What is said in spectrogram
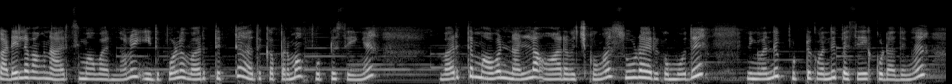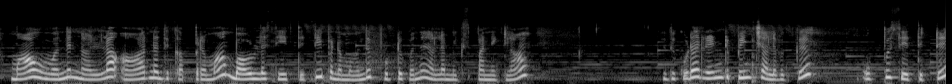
கடையில் வாங்கின அரிசி மாவாக இருந்தாலும் இது போல் வறுத்துட்டு அதுக்கப்புறமா புட்டு செய்யுங்க. வறுத்த மாவை நல்லா ஆற வச்சுக்கோங்க. சூடாக இருக்கும்போது நீங்கள் வந்து புட்டுக்கு வந்து பிசையக்கூடாதுங்க. மாவு வந்து நல்லா ஆறினதுக்கப்புறமா பவுலில் சேர்த்துட்டு இப்போ நம்ம வந்து புட்டுக்கு வந்து நல்லா மிக்ஸ் பண்ணிக்கலாம். இது கூட ரெண்டு பிஞ்ச் அளவுக்கு உப்பு சேர்த்துட்டு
